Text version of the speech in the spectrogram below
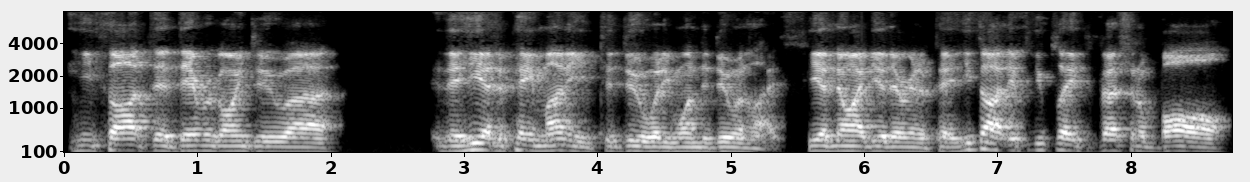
he thought that they were going to uh, that he had to pay money to do what he wanted to do in life. He had no idea they were going to pay. He thought if you played professional ball,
